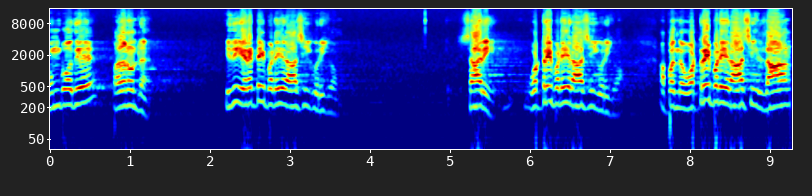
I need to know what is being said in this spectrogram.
ஒம்பது பதினொன்று இது இரட்டைப்படை ராசி குறிக்கும். சாரி ஒற்றைப்படை ராசி குறிக்கும் அப்போ இந்த ஒற்றைப்படை ராசியில் தான்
